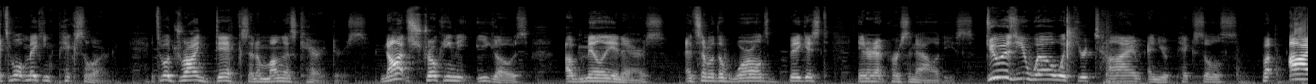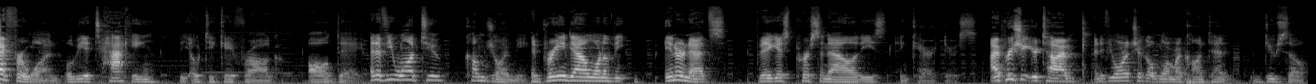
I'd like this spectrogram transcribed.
It's about making pixel art. It's about drawing dicks and Among Us characters. Not stroking the egos of millionaires and some of the world's biggest internet personalities. Do as you will with your time and your pixels, but I, for one, will be attacking the OTK Frog all day. And if you want to, come join me in bringing down one of the internet's biggest personalities and characters. I appreciate your time, and if you want to check out more of my content, do so.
